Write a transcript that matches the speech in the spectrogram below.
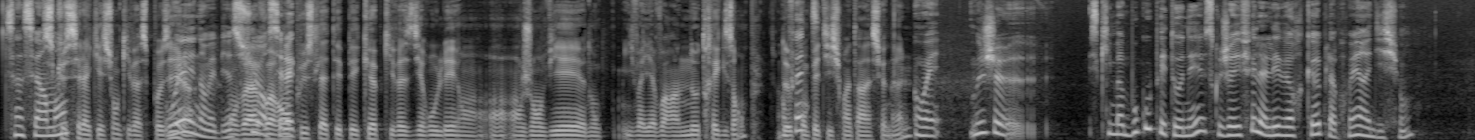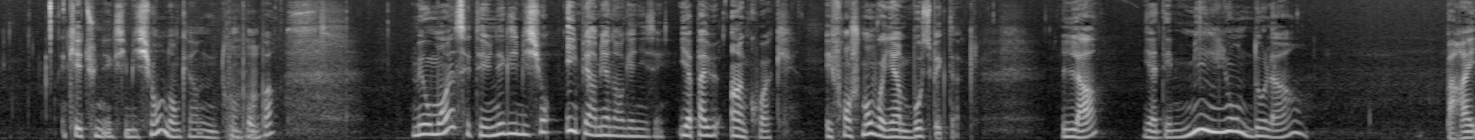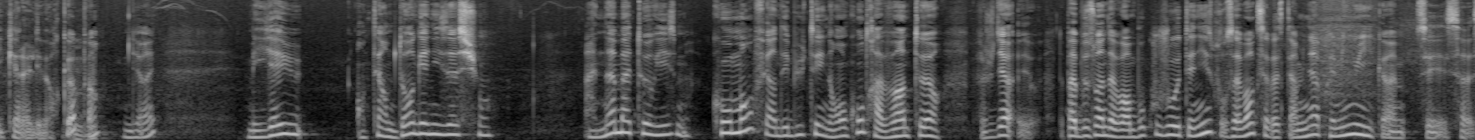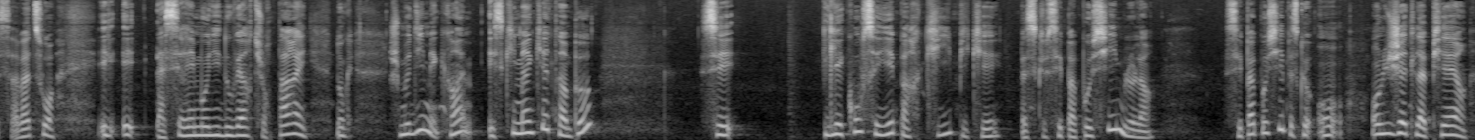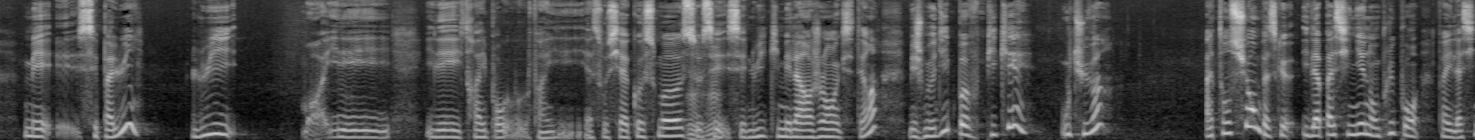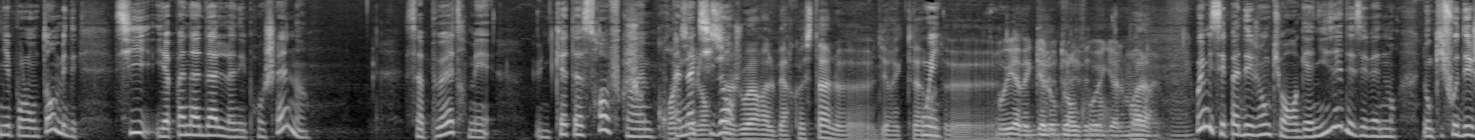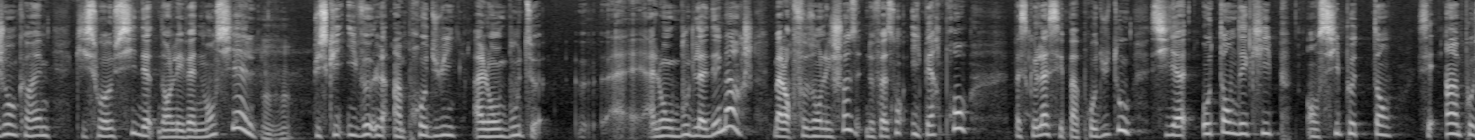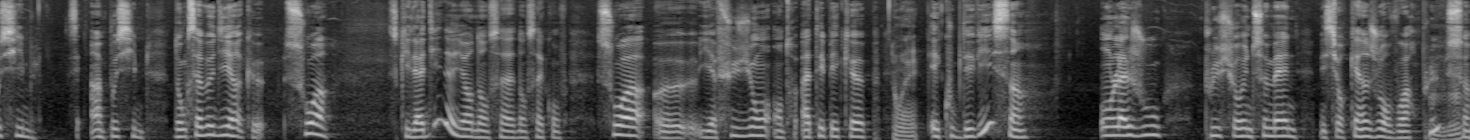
Parce Sincèrement. que c'est la question qui va se poser. Oui, là. non, mais bien on sûr. va avoir en la- plus la TP Cup qui va se dérouler en, en- en janvier, donc il va y avoir un autre exemple de En fait- compétition internationale. Ouais. Moi, je... ce qui m'a beaucoup étonné, parce que j'avais fait la Lever Cup, la première édition, qui est une exhibition, donc hein, ne nous trompons Mhm. pas. Mais au moins, c'était une exhibition hyper bien organisée. Il n'y a pas eu un couac. Et franchement, vous voyez un beau spectacle. Là, il y a des millions de dollars, pareil qu'à la Lever Cup, Mhm. hein, on dirait. Mais il y a eu, en termes d'organisation, un amateurisme. Comment faire débuter une rencontre à 20h Je veux dire, euh, on n'a pas besoin d'avoir beaucoup joué au tennis pour savoir que ça va se terminer après minuit, quand même. C'est, ça, ça va de soi. Et, et la cérémonie d'ouverture, pareil. Donc, je me dis, mais quand même, et ce qui m'inquiète un peu, c'est. Il est conseillé par qui, Piqué? Parce que c'est pas possible, là. C'est pas possible, parce qu'on on lui jette la pierre, mais c'est pas lui. Lui, Bon, il, est, il, est, il travaille pour. Enfin, il est associé à Cosmos, Mhm. c'est- c'est lui qui met l'argent, etc. Mais je me dis, pauvre Piqué, où tu vas? Attention, parce qu'il n'a pas signé non plus pour. Enfin, il a signé pour longtemps, mais s'il n'y a pas Nadal l'année prochaine, ça peut être mais une catastrophe quand même. Je crois Un que c'est accident. l'ancien joueur Albert Costa, le directeur Oui. de. Oui, avec Gallo Blanco l'événement. également. Voilà. Oui, mais c'est pas des gens qui ont organisé des événements. Donc il faut des gens quand même qui soient aussi dans l'événementiel, Mhm. puisqu'ils veulent un produit allons au bout de, euh, allons au bout de la démarche. Mais alors faisons les choses de façon hyper pro, parce que là c'est pas pro du tout. S'il y a autant d'équipes en si peu de temps, c'est impossible. C'est impossible. Donc ça veut dire que soit ce qu'il a dit d'ailleurs dans sa dans sa conf, soit euh, il y a fusion entre ATP Cup Ouais. et Coupe Davis. On la joue plus sur une semaine, mais sur 15 jours, voire plus.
